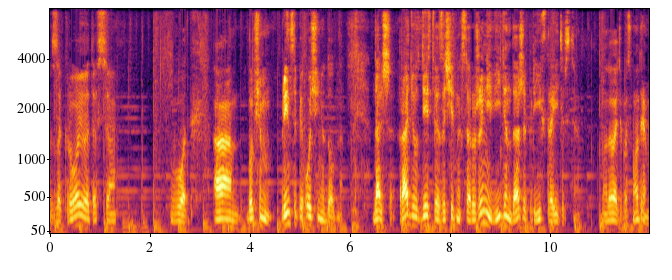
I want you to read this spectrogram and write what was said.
закрою это все. Вот. А, в общем, в принципе, очень удобно. Дальше. Радиус действия защитных сооружений виден даже при их строительстве. Ну давайте посмотрим.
